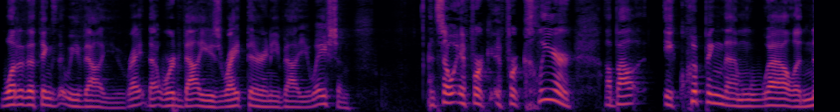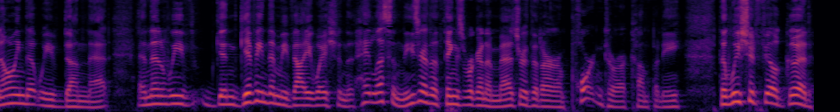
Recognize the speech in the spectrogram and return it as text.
what are the things that we value, right? That word values right there in evaluation. And so if we're if we're clear about equipping them well and knowing that we've done that and then we've been giving them evaluation that hey listen these are the things we're going to measure that are important to our company then we should feel good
